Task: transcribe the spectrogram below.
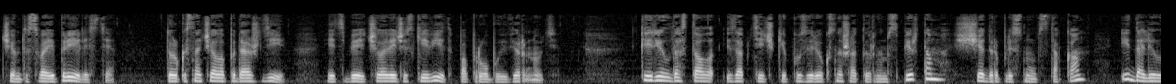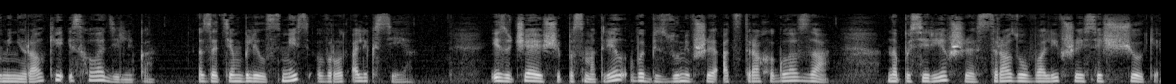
чем-то свои прелести. Только сначала подожди, я тебе человеческий вид попробую вернуть. Кирилл достал из аптечки пузырек с нашатырным спиртом, щедро плеснул в стакан и долил минералки из холодильника затем влил смесь в рот Алексея. Изучающий посмотрел в обезумевшие от страха глаза, на посеревшие, сразу увалившиеся щеки,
